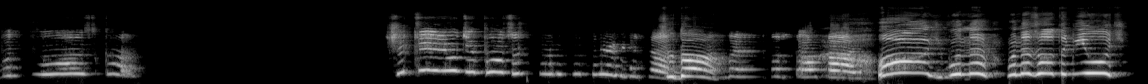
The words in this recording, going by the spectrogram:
Будь ласка. Чи ті люди просто трохи. Ой, вони, вони золото б'ють!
